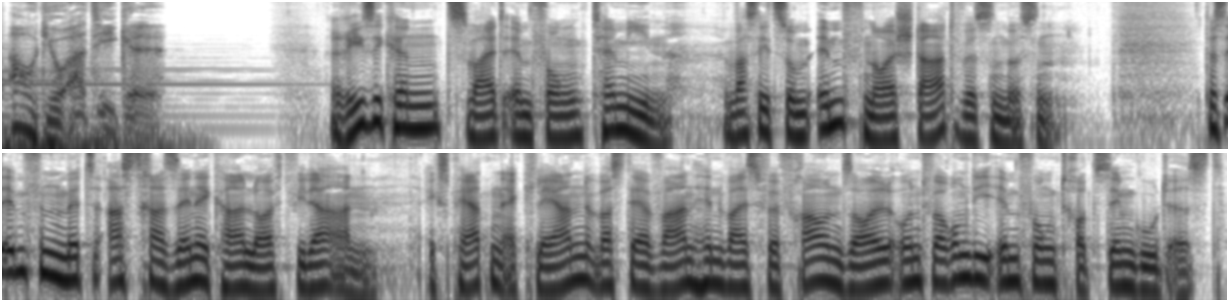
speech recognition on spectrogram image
Audioartikel. Risiken, Zweitimpfung, Termin. Was Sie zum Impfneustart wissen müssen. Das Impfen mit AstraZeneca läuft wieder an. Experten erklären, was der Warnhinweis für Frauen soll und warum die Impfung trotzdem gut ist.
